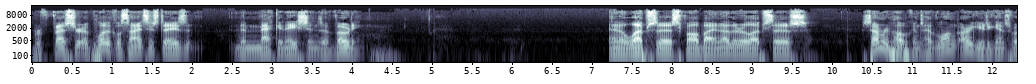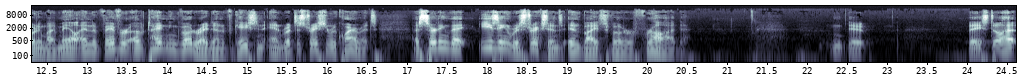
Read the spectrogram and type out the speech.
Professor of Political Science who studies the machinations of voting. An ellipsis followed by another ellipsis. Some Republicans have long argued against voting by mail and in favor of tightening voter identification and registration requirements, asserting that easing restrictions invites voter fraud. Mm, they still have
